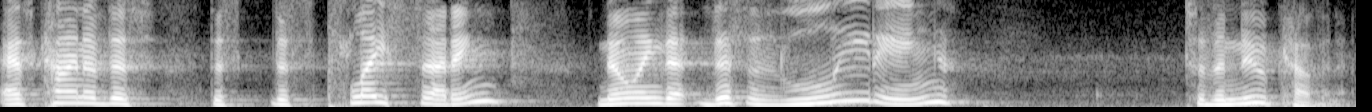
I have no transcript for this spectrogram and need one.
as kind of this, this, this place setting, knowing that this is leading to the New Covenant.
